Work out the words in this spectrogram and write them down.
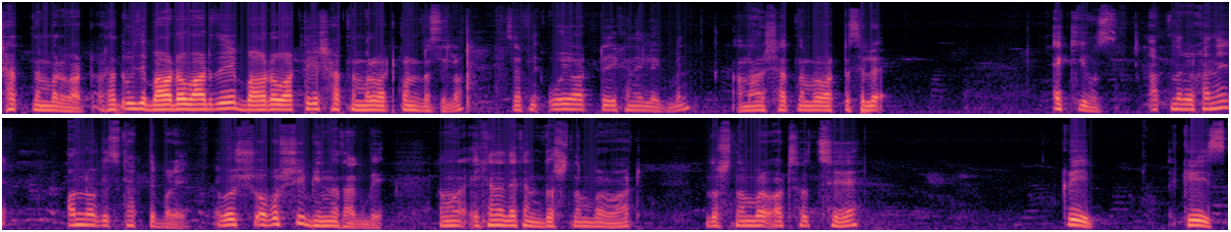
সাত নম্বর ওয়ার্ড অর্থাৎ ওই যে বারোটা ওয়ার্ড দিয়ে বারোটা ওয়ার্ড থেকে সাত নম্বর ওয়ার্ড কোনটা ছিল? সে আপনি ওই ওয়ার্ডটা এখানে লিখবেন। আমার সাত নম্বর ওয়ার্ডটা ছিল অ্যাকিউজ আপনার ওখানে অন্য কিছু থাকতে পারে। অবশ্য অবশ্যই ভিন্ন থাকবে। এবং এখানে দেখেন দশ নম্বর ওয়ার্ড দশ নম্বর ওয়ার্ড হচ্ছে ক্রিপ ক্রিস্প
